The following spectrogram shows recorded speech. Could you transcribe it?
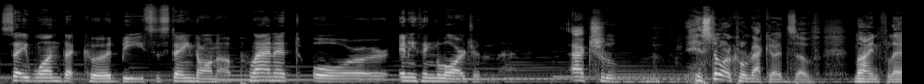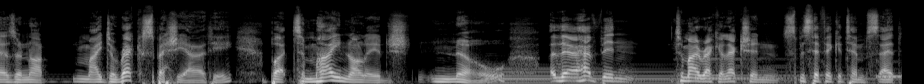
say one that could be sustained on a planet or anything larger than that Actual historical records of mind are not my direct speciality, but to my knowledge, no. There have been to my recollection, specific attempts at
